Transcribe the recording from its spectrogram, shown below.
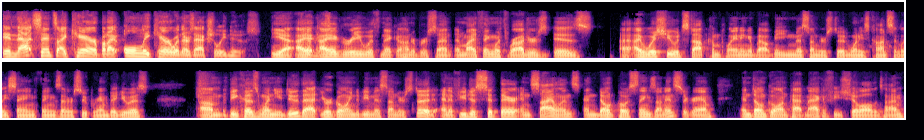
in that sense i care but i only care when there's actually news Yeah, I, I sense. agree with Nick 100%. And my thing with Rodgers is I, I wish he would stop complaining about being misunderstood when he's constantly saying things that are super ambiguous. Um, because when you do that, you're going to be misunderstood. And if you just sit there in silence and don't post things on Instagram and don't go on Pat McAfee's show all the time,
